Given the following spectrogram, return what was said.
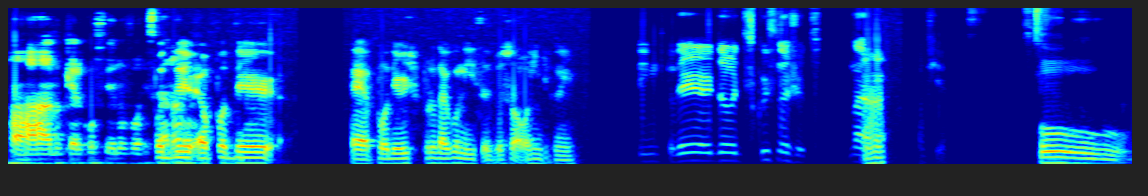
Ah, não quero confiar, não vou arriscar, Poder, não. é o poder. É poder de protagonista, pessoal. A gente ganha. Poder do discurso no jutsu. Não, confia. O...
